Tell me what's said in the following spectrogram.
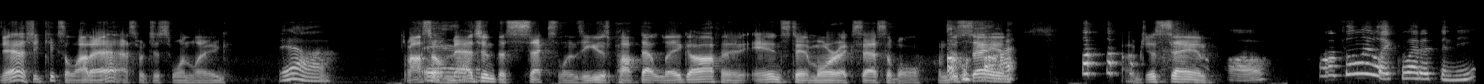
Yeah, she kicks a lot of ass with just one leg. Yeah. Also, And- imagine the sex, Lindsay. You just pop that leg off and an instant more accessible. I'm just Oh, saying. I'm just saying. Oh, well, it's only like what at the knee.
